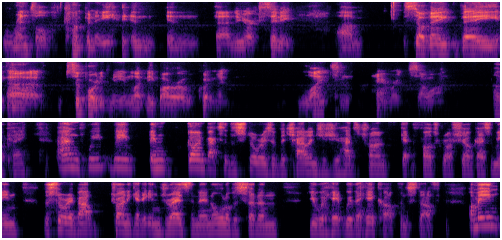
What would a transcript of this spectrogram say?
rental company in, in uh, New York City. Um, so they, they uh, supported me and let me borrow equipment, lights and camera and so on. Okay. And we, we, in going back to the stories of the challenges you had to try and get the photograph showcase, I mean, the story about trying to get it in Dresden and then all of a sudden you were hit with a hiccup and stuff. I mean,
